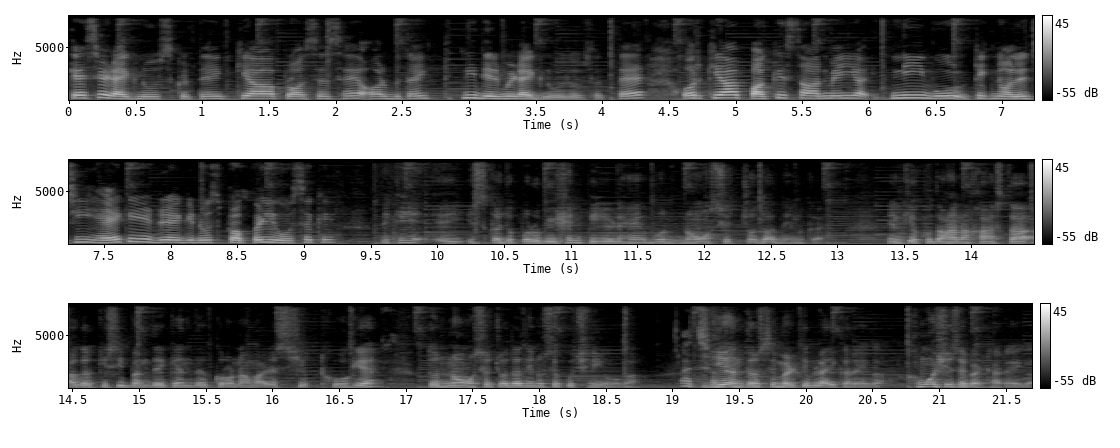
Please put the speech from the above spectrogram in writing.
कैसे डायग्नोज करते हैं? क्या प्रोसेस है? और बताएँ कितनी देर में डायग्नोज हो सकता है? और क्या पाकिस्तान में या इतनी वो टेक्नोलॉजी है कि डायग्नोज प्रॉपरली हो सके? देखिए इसका जो प्रोबेशन पीरियड है वो नौ से चौदह दिन का है। इनके खुदा ना खास्ता अगर किसी बंदे के अंदर कोरोना वायरस शिफ्ट हो गया तो नौ से चौदह दिन उसे कुछ नहीं होगा। अच्छा। ये अंदर से मल्टीप्लाई करेगा खामोशी से बैठा रहेगा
